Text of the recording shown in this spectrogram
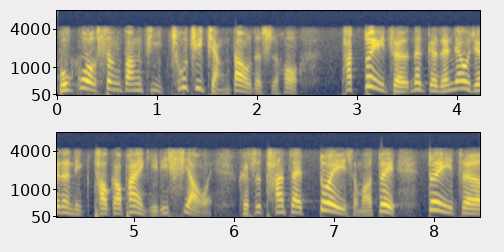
不过圣方济出去讲道的时候。他对着那个人家会觉得你掏高派给你笑哎，可是他在对什么？对对着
